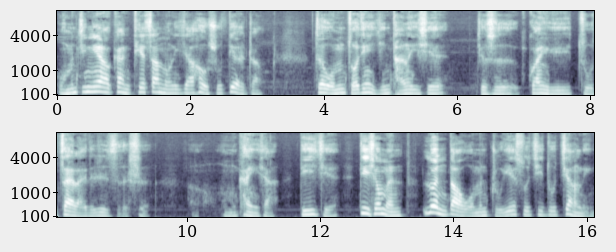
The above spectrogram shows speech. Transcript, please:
我们今天要看《帖撒罗尼迦后书》第二章。这我们昨天已经谈了一些，就是关于主再来的日子的事。啊，我们看一下第一节，弟兄们，论到我们主耶稣基督降临，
